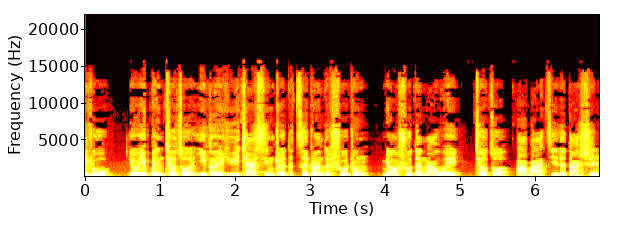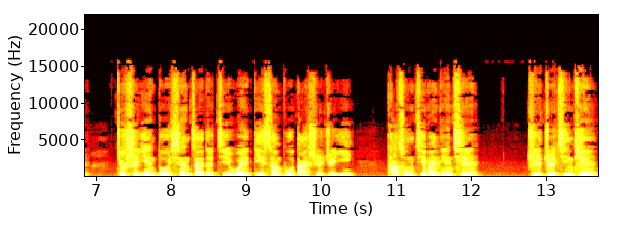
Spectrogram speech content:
如，有一本叫做《一个瑜伽行者的自传》的书中描述的那位叫做巴巴吉的大师，就是印度现在的几位第三部大师之一。他从几百年前直至今天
